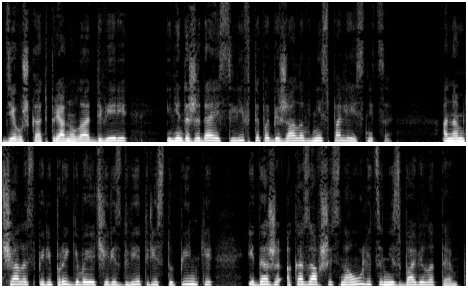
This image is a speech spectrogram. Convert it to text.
Девушка отпрянула от двери и, не дожидаясь лифта, побежала вниз по лестнице — она мчалась, перепрыгивая через две-три ступеньки, и даже оказавшись на улице, не сбавила темп.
